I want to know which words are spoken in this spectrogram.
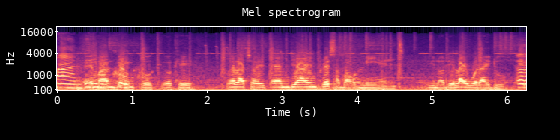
man being A man a being cook? cook, okay. Well, actually, um, they are impressed about me and, you know, they like what I do. Okay.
